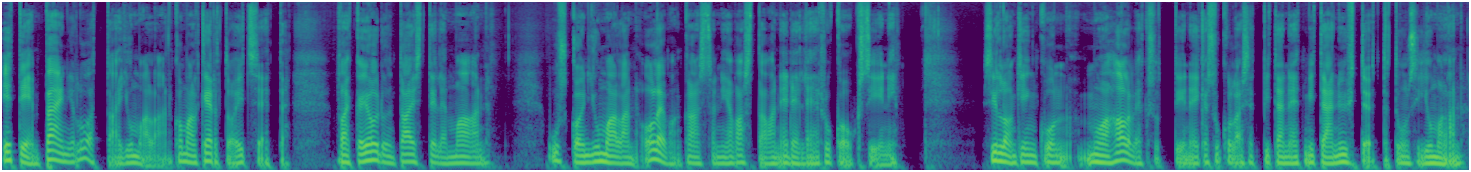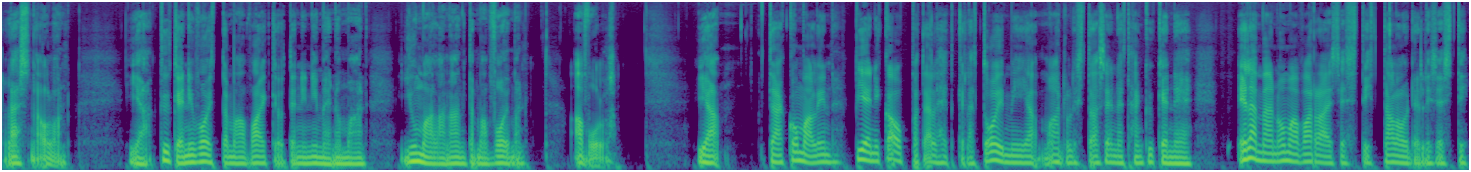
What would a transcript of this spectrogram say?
eteenpäin ja luottaa Jumalaan. Komal kertoo itse, että vaikka jouduin taistelemaan, uskoin Jumalan olevan kanssani ja vastaavan edelleen rukouksiini. Silloinkin, kun mua halveksuttiin eikä sukulaiset pitäneet mitään yhteyttä, tunsi Jumalan läsnäolon ja kykeni voittamaan vaikeuteni nimenomaan Jumalan antaman voiman avulla. Ja tämä Komalin pieni kauppa tällä hetkellä toimii ja mahdollistaa sen, että hän kykenee elämään omavaraisesti, taloudellisesti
